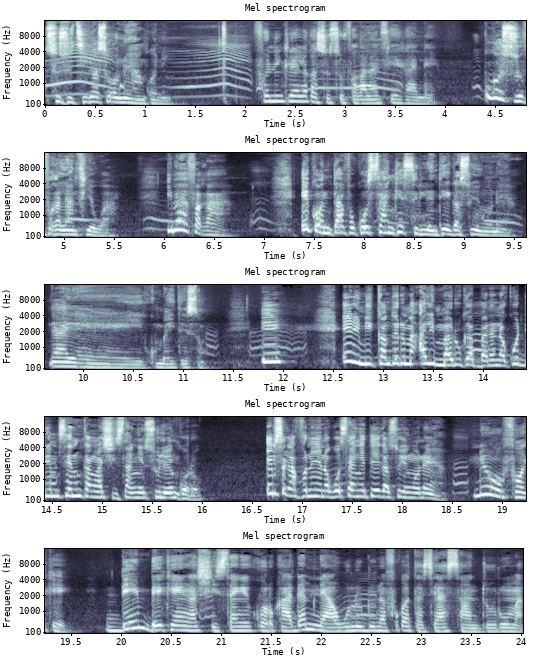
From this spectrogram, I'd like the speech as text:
susu t'i ka so kɔnɔ yan kɔni fo ni tilala ka susu fagalan fiyɛ k'a lɛ ko ka susu fagalan fiyɛ wa i b'a faga e kɔni t'a fɔ ko sanke sirilen tɛ e ka so in kɔnɔ yan kunba i tɛ sɔn e e ni m'i kanto ne ma hali madu ka bana na ko denmisɛnnin kan ka si sange sulen kɔrɔ e bɛ se k'a fɔ ne ɲɛna ko sange tɛ e ka so in kɔnɔ yan ne y'o fɔ kɛ den bɛɛ kɛ ka si sange kɔrɔ k'a daminɛ a wolodon na fɔɔ ka taa se a san duuru ma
